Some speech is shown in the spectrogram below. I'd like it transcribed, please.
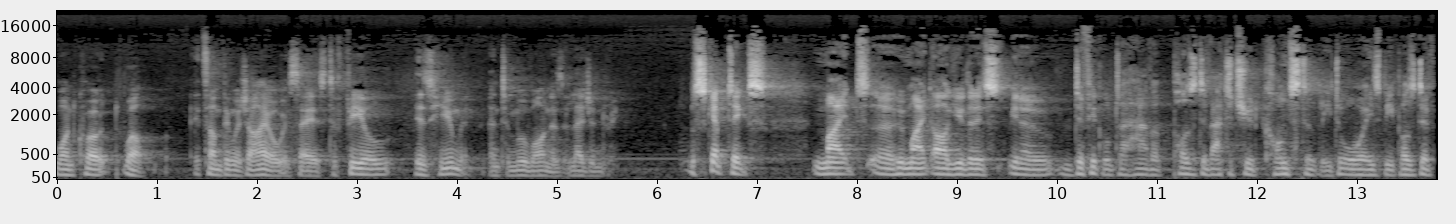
one quote, well, it's something which I always say is to feel is human and to move on is legendary. Skeptics might uh, who might argue that it's you know difficult to have a positive attitude constantly to always be positive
